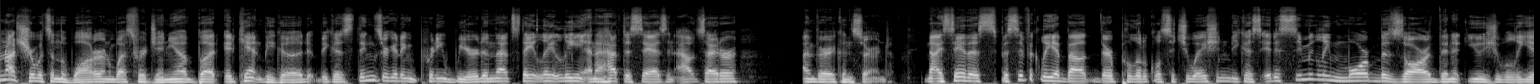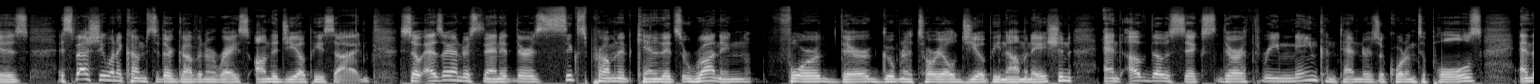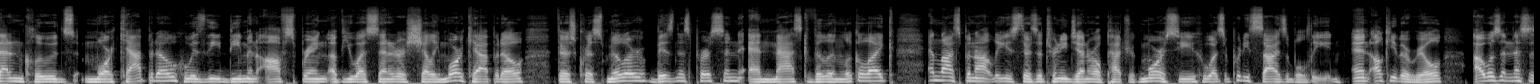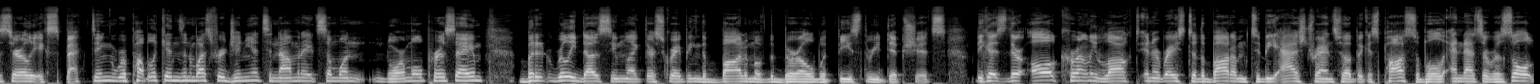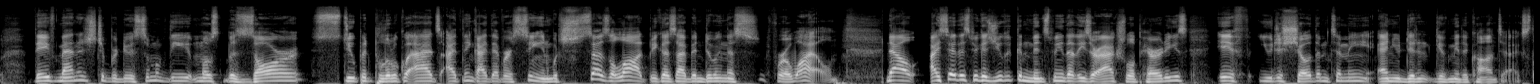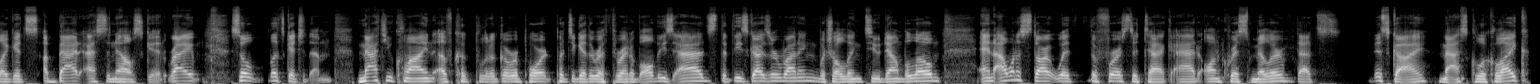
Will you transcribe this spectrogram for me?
I'm not sure what's in the water in West Virginia, but it can't be good because things are getting pretty weird in that state lately. And I have to say, as an outsider, I'm very concerned. Now, I say this specifically about their political situation because it is seemingly more bizarre than it usually is, especially when it comes to their governor race on the GOP side. So, as I understand it, there's six prominent candidates running for their gubernatorial GOP nomination. And of those six, there are three main contenders according to polls, and that includes Moore Capito, who is the demon offspring of U.S. Senator Shelley Moore Capito. There's Chris Miller, business person and mask villain lookalike. And last but not least, there's Attorney General Patrick Morrisey, who has a pretty sizable lead. And I'll keep it real, I wasn't necessarily expecting Republicans in West Virginia to nominate someone normal per se, but it really does seem like they're scraping the bottom of the barrel with these three dipshits because they're all currently locked in a race to the bottom to be as transphobic as possible, and as a result, they've managed to produce some of the most bizarre, stupid political ads I think I've ever seen, which says a lot because I've been doing this for a while. Now, I say this because you could convince me that these are actual parodies if you just show them to me and you didn't give me the context. Like it's a bad SNL skit, right? So let's get to them. Matthew Klein of Cook Political Report put together a thread of all these ads that these guys are running, which I'll link to down below. And I want to start with the first attack ad on Chris Miller. That's this guy, Mask Look Like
